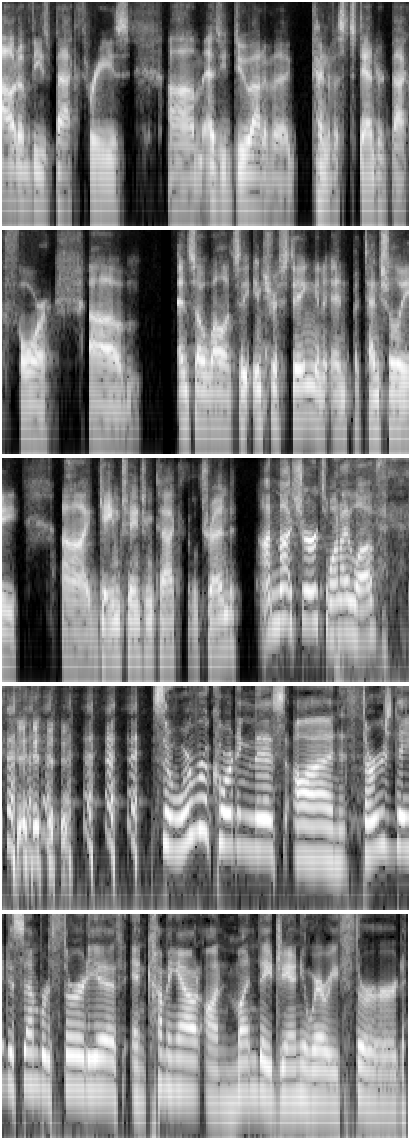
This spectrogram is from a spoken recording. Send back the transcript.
out of these back threes um, as you do out of a kind of a standard back four. Um, and so while it's an interesting and, and potentially uh, game changing tactical trend. I'm not sure it's one I love. so we're recording this on Thursday, December 30th, and coming out on Monday, January 3rd.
